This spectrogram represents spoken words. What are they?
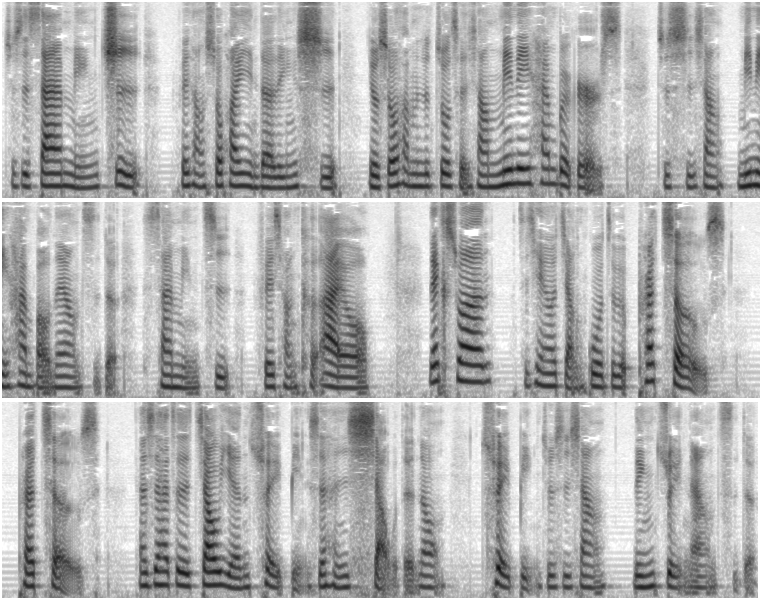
就是三明治，非常受欢迎的零食。有时候他们就做成像 mini hamburgers，就是像迷你汉堡那样子的三明治，非常可爱哦。Next one 之前有讲过这个 pretzels，pretzels。但是它这个椒盐脆饼是很小的那种脆饼，就是像零嘴那样子的。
